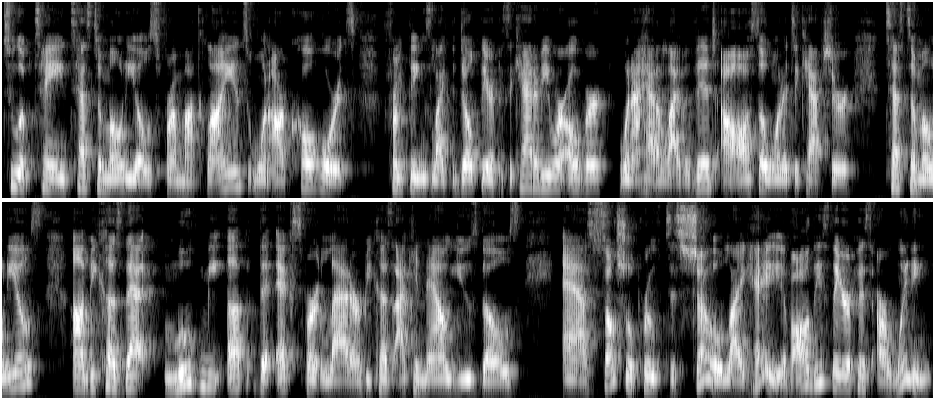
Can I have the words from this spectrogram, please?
to obtain testimonials from my clients when our cohorts from things like the Dope Therapist Academy were over. When I had a live event, I also wanted to capture testimonials um, because that moved me up the expert ladder because I can now use those as social proof to show like, hey, if all these therapists are winning,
